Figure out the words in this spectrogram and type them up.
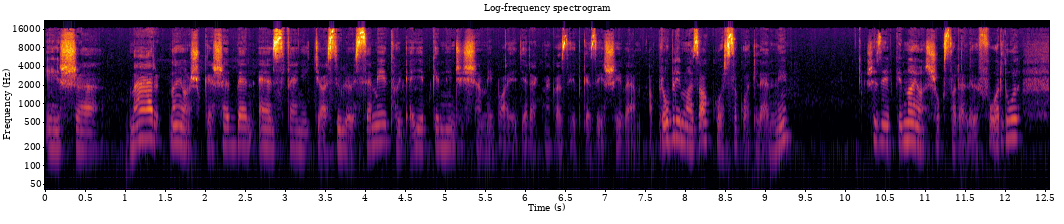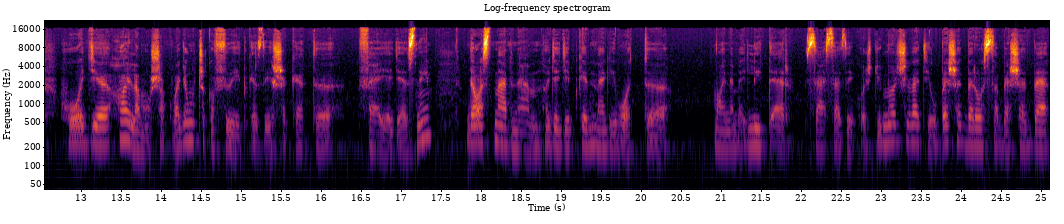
És már nagyon sok esetben ez felnyitja a szülő szemét, hogy egyébként nincs is semmi baj a gyereknek az étkezésével. A probléma az akkor szokott lenni, és ez egyébként nagyon sokszor előfordul, hogy hajlamosak vagyunk csak a főétkezéseket feljegyezni, de azt már nem, hogy egyébként megivott majdnem egy liter százszázalékos gyümölcslevet, jobb esetben, rosszabb esetben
